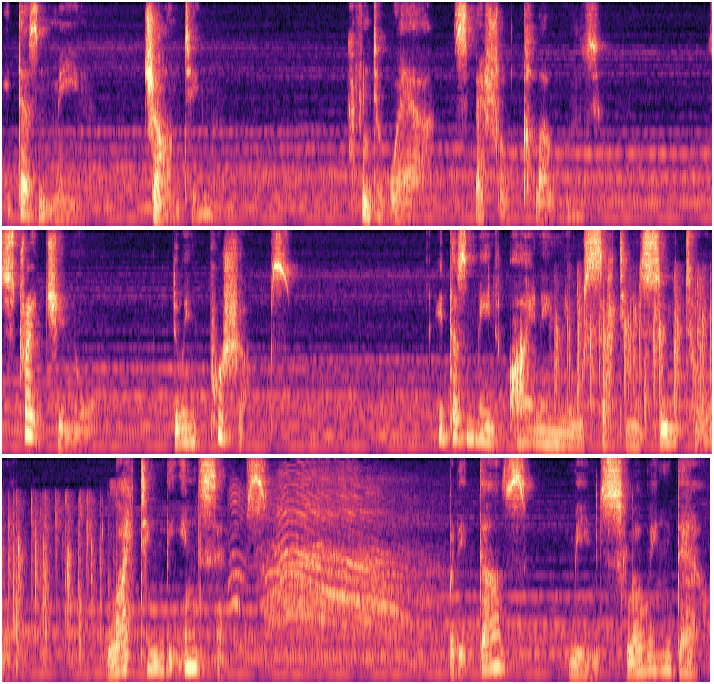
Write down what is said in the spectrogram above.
It doesn't mean chanting, having to wear special clothes, stretching or doing push ups. It doesn't mean ironing your satin suit or lighting the incense. But it does mean slowing down.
